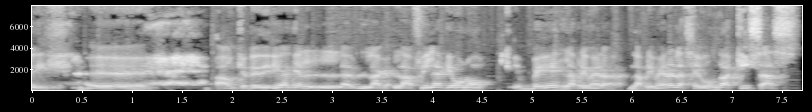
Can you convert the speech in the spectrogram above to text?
Sí, eh, aunque te diría que la, la- la fila que uno ve es la primera. La primera y la segunda, quizás.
